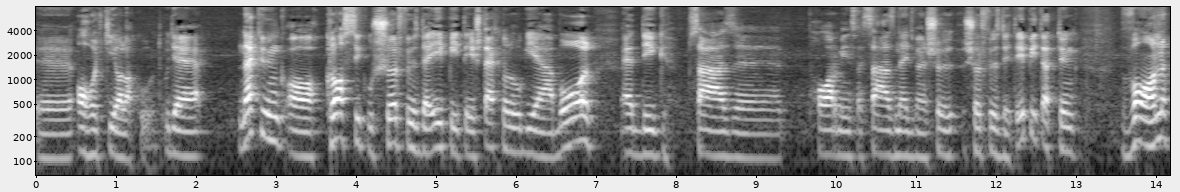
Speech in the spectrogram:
eh, ahogy kialakult. Ugye nekünk a klasszikus sörfőzde építés technológiából eddig 130 vagy 140 sörfőzdét építettünk, van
